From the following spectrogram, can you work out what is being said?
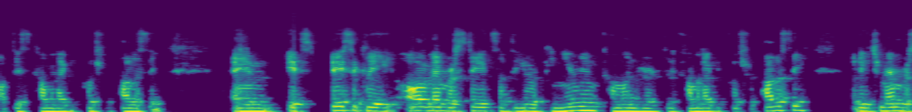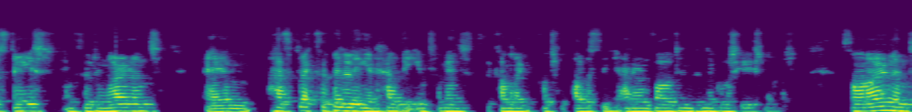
of this Common Agricultural Policy. Um, it's basically all member states of the European Union come under the Common Agricultural Policy, but each member state, including Ireland, um, has flexibility in how they implement the Common Agricultural Policy and are involved in the negotiation of it. So in Ireland,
